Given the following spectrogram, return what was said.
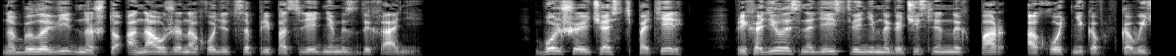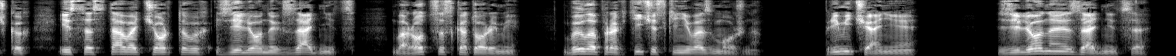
но было видно, что она уже находится при последнем издыхании. Большая часть потерь приходилась на действия немногочисленных пар «охотников» в кавычках из состава чертовых «зеленых задниц», бороться с которыми было практически невозможно. Примечание. «Зеленая задница»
